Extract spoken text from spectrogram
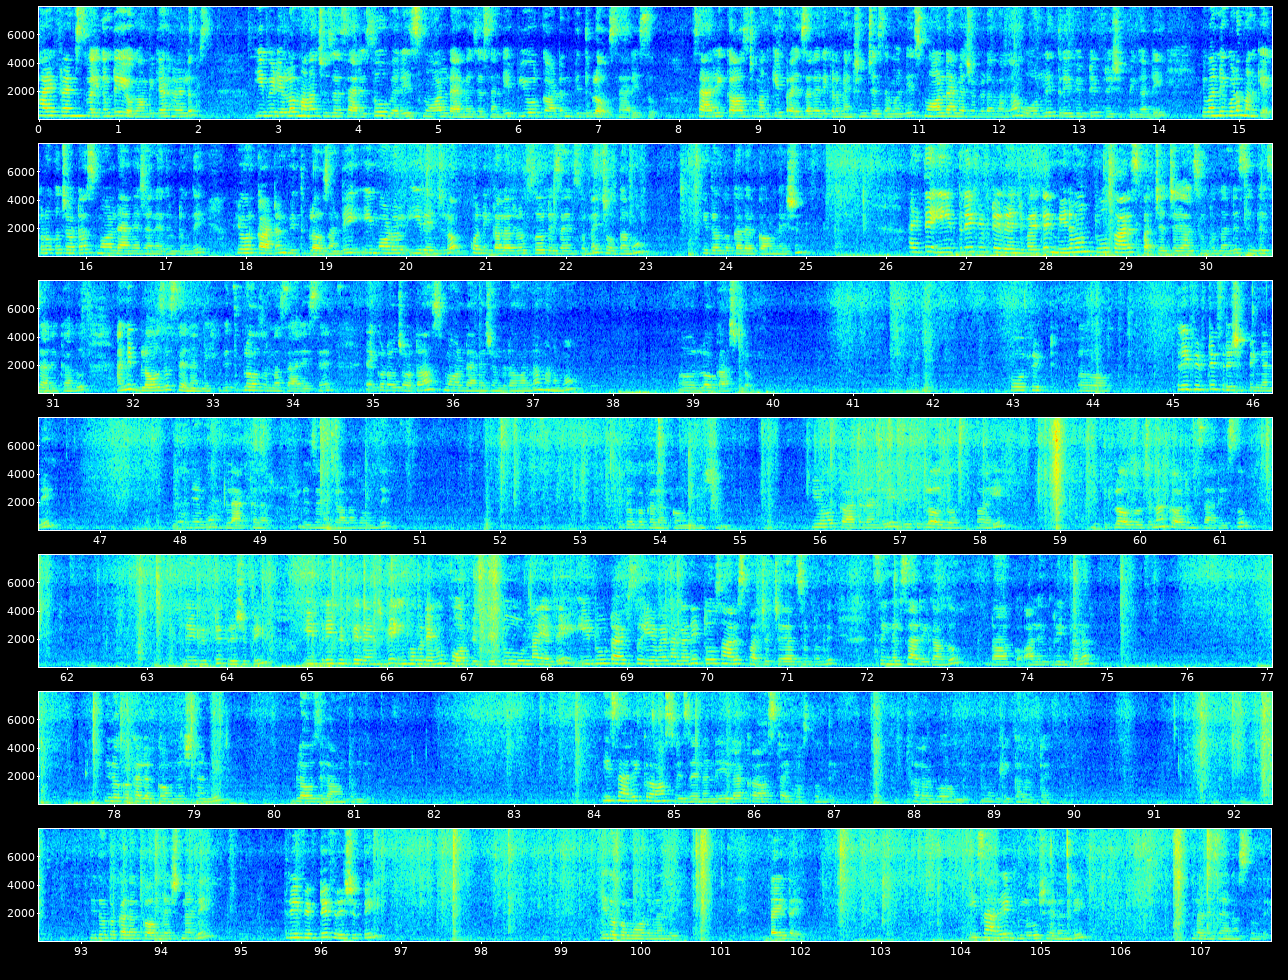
Hi friends welcome to Yogambika handlooms ఈ వీడియోలో మనం చూసే శారీస్ వెరీ స్మాల్ డ్యామేజెస్ అండి. Pure cotton with blouse saris sari cost మనకి ప్రైస్ అనేది ఇక్కడ మెన్షన్ చేసామండి స్మాల్ డ్యామేజ్ ఉండడం వల్ల only three fifty free shipping అండి. ఇవన్నీ కూడా మనకి ఎక్కడొక చోట స్మాల్ డ్యామేజ్ అనేది ఉంటుంది. ప్యూర్ కాటన్ విత్ బ్లౌజ్ అండి. ఈ మోడల్ ఈ రేంజ్లో కొన్ని కలర్స్ డిజైన్స్ ఉన్నాయి. చూద్దాము. ఇది ఒక కలర్ కాంబినేషన్ అయితే ఈ త్రీ ఫిఫ్టీ రేంజ్ అయితే మినిమం టూ సారీస్ పర్చేజ్ చేయాల్సి ఉంటుందండి. సింగిల్ శారీ కాదు. అన్ని బ్లౌజెస్ేనండి విత్ బ్లౌజ్ ఉన్న శారీసే ఎక్కడో చోట స్మాల్ డ్యామేజ్ ఉండడం వల్ల మనము లో. కాస్ట్లో four fifty three fifty free shipping అండి. ఇదేమో బ్లాక్ కలర్ డిజైన్ చాలా బాగుంది. ఇది ఒక కలర్ కాంబినేషన్ ప్యూర్ కాటన్ అండి. విత్ బ్లౌజ్ వస్తాయి. విత్ బ్లౌజ్ వచ్చిన cotton saris. Three fifty free shipping. ఈ త్రీ ఫిఫ్టీ రేంజ్కి ఇంకొకటి ఏమో ఫోర్ ఫిఫ్టీ. టూ ఉన్నాయండి. ఈ టూ టైప్స్ ఏవైనా కానీ టూ శారీస్ పర్చేజ్ చేయాల్సి ఉంటుంది. సింగిల్ శారీ కాదు. Dark olive green colour. ఇది ఒక కలర్ కాంబినేషన్ అండి. బ్లౌజ్ ఇలా ఉంటుంది. ఈ సారీ క్రాస్ డిజైన్ అండి. ఇలా క్రాస్ టైప్ వస్తుంది. కలర్ బాగుంది. Multi colour type. ఇది ఒక కలర్ కాంబినేషన్ అండి. Three fifty free shipping. ఇది ఒక మోడల్ అండి. Dye type. ఈ సారీ బ్లూ షేడ్ అండి. ఇలా డిజైన్ వస్తుంది.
